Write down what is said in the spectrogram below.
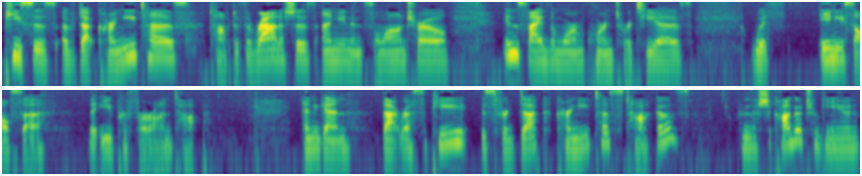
pieces of duck carnitas topped with the radishes, onion, and cilantro inside the warm corn tortillas with any salsa that you prefer on top. And again, that recipe is for duck carnitas tacos from the Chicago Tribune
